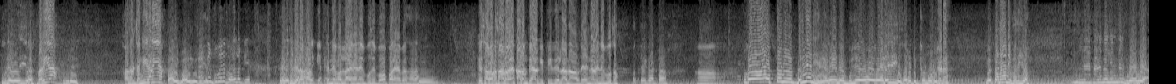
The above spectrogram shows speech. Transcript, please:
ਪੂਰੇ ਹੋਈ ਆ। ਵਧੀਆ? ਪੂਰੇ। ਫਸਲ ਚੰਗੀ ਖੜੀ ਆ? ਬਾਲੀ ਬਾਲੀ ਹੋਈ ਆ। ਨਿੰਬੂ ਮੇਰੇ ਬਹੁਤ ਲੱਗੇ। ਲਾ ਫਲ ਕਿੰਨੇ ਫੁੱਲ ਆਏ ਹੋਏ ਨੇ ਬੂਦੇ ਬਹੁਤ ਭਰਿਆ ਪਿਆ ਸਾਰਾ। ਇਹ ਸਵਾ ਕੁ ਸਾਲ ਹੋਇਆ ਕਲਮ ਤਿਆਰ ਕੀਤੀ ਦੇ ਲਾ ਨਾਲ ਦੇ ਇਹਨਾਂ ਦੇ ਨਿੰਬੂ ਤੋਂ। ਪੱਤੇ ਘਾਟਾ ਹਾਂ। ਉਹਦਾ ਉੱਤੋਂ ਵੀ ਵਧੀਆ ਨਹੀਂ ਹੈਗੇ ਨੇ ਨਿੰਬੂ ਜੇ ਉਹ ਐੜੇ ਜਿਹੇ ਹੀ ਆ ਸਾਰੇ ਡਿੱਗਣ ਵਾਲੇ। ਜਿਹੜੇ ਇਹ ਤਣਾ ਨਹੀਂ ਵਧੀਆ। ਨਾ ਫੜ ਬਲਿੰਦਰ ਲੈ ਲਿਆ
